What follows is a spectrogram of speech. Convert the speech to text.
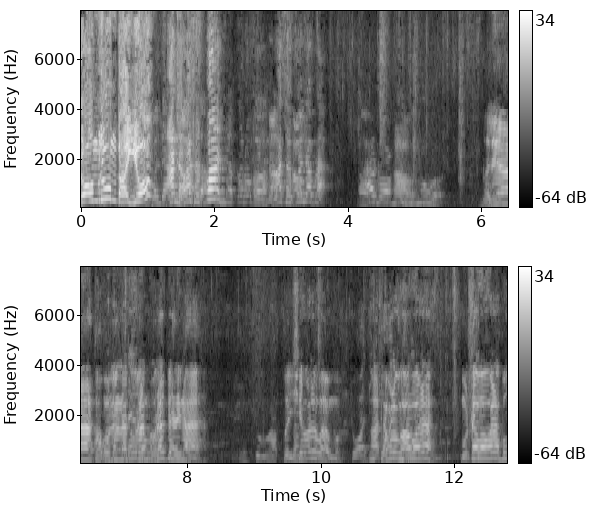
રોમ રોમ ભાઈઓ. આ નવા સરપંચ? નવા સરપંચ આપડા ભલે આ તો પહેરીને આયા. પૈસા વાળા વાળા વાવ મોટા વાવ વાળા બહુ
